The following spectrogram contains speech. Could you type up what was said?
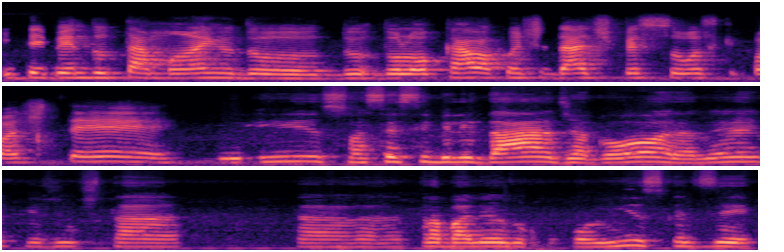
E dependendo do tamanho do, do, do, local, a quantidade de pessoas que pode ter. Isso, acessibilidade agora, né? Que a gente está está trabalhando com isso, quer dizer,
